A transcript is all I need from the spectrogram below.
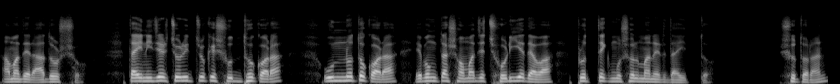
আমাদের আদর্শ। তাই নিজের চরিত্রকে শুদ্ধ করা, উন্নত করা এবং তা সমাজে ছড়িয়ে দেওয়া প্রত্যেক মুসলমানের দায়িত্ব। সুতরাং,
